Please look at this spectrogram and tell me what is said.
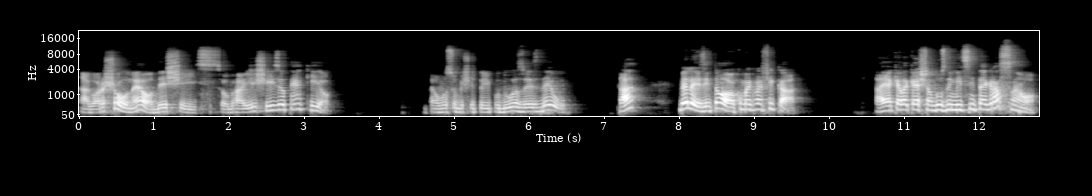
Agora show, né? Ó, dx sobre raiz de x eu tenho aqui, ó. Então vou substituir por duas vezes du, tá? Beleza, então ó, como é que vai ficar? Aí aquela questão dos limites de integração, ó.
